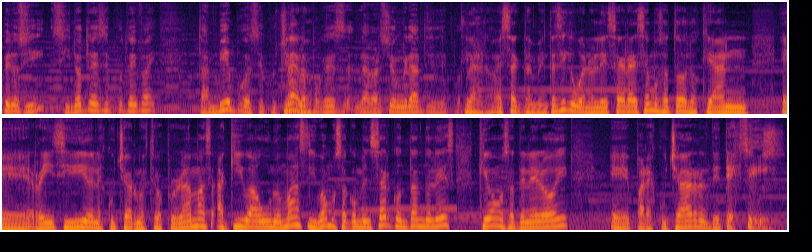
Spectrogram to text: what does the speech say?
pero si, si no tenés Spotify, también puedes escucharlo claro. porque es la versión gratis de Spotify. Claro, exactamente. Así que bueno, les agradecemos a todos los que han eh, reincidido en escuchar nuestros programas. Aquí va uno más y vamos a comenzar contándoles qué vamos a tener hoy eh, para escuchar de textos. Sí,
